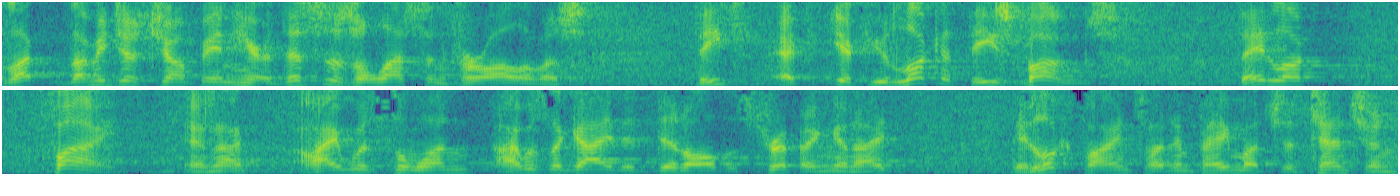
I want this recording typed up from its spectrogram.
let, let me just jump in here. This is a lesson for all of us. These, if, if you look at these bungs, they look fine. And I, I was the one, I was the guy that did all the stripping, and I, they looked fine, so I didn't pay much attention.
